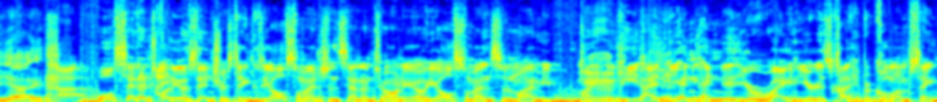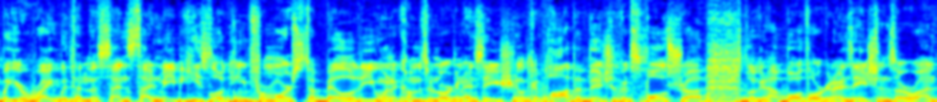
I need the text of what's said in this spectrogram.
Yeah, I- uh, well, San Antonio is interesting because he also mentioned San Antonio. He also mentioned Miami, Miami Dude. Heat. I, and, and you're right. You're, it's kind of hypocritical what I'm saying, but you're right within the sense that maybe he's looking for more stability when it comes to an organization. Look at Popovich, look at Spoelstra, look at how both organizations are run.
